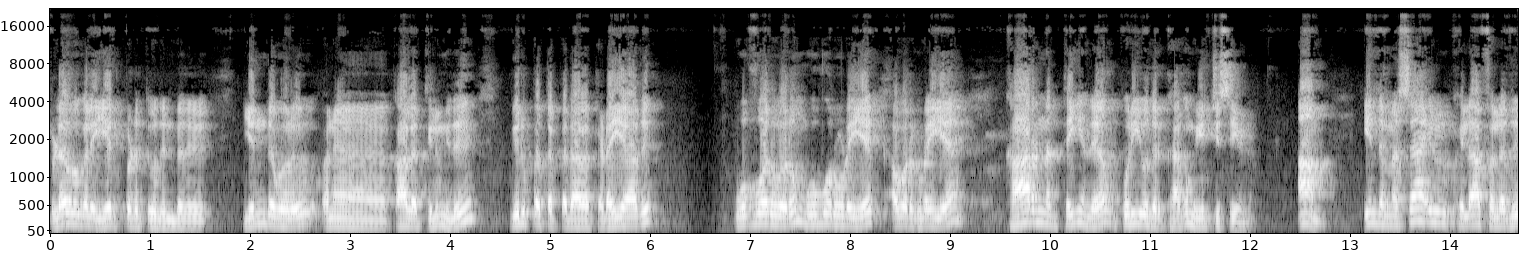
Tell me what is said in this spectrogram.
பிளவுகளை ஏற்படுத்துவது என்பது எந்த ஒரு காலத்திலும் இது விருப்பத்தக்கதாக கிடையாது. ஒவ்வொருவரும் ஒவ்வொருடைய அவர்களுடைய காரணத்தை இந்த புரிவதற்காக முயற்சி செய்யணும் ஆம் இந்த மசாயில் கிலாஃப் அல்லது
